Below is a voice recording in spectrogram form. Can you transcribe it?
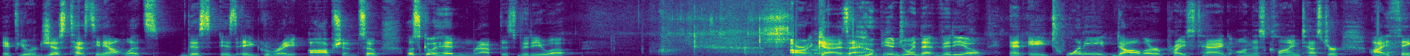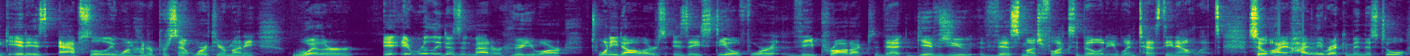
if you're just testing outlets, this is a great option. So let's go ahead and wrap this video up. All right, guys, I hope you enjoyed that video. At a $20 price tag on this Klein tester, I think it is absolutely 100% worth your money, whether it, really doesn't matter who you are. $20 is a steal for the product that gives you this much flexibility when testing outlets. So I highly recommend this tool.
